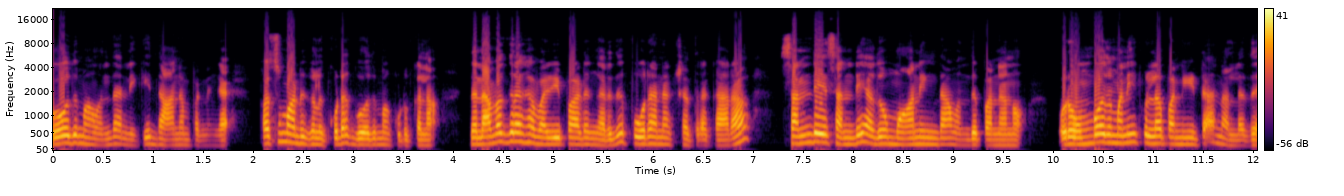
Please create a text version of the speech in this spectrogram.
கோதுமை வந்து அன்னைக்கு தானம் பண்ணுங்க. பசுமாடுகளுக்கு கூட கோதுமை கொடுக்கலாம். இந்த நவக்கிரக வழிபாடுங்கிறது பூர நட்சத்திரக்காரா சண்டே சண்டே அதுவும் மார்னிங் தான் வந்து பண்ணணும். ஒரு ஒன்பது மணிக்குள்ள பண்ணிட்டா நல்லது.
